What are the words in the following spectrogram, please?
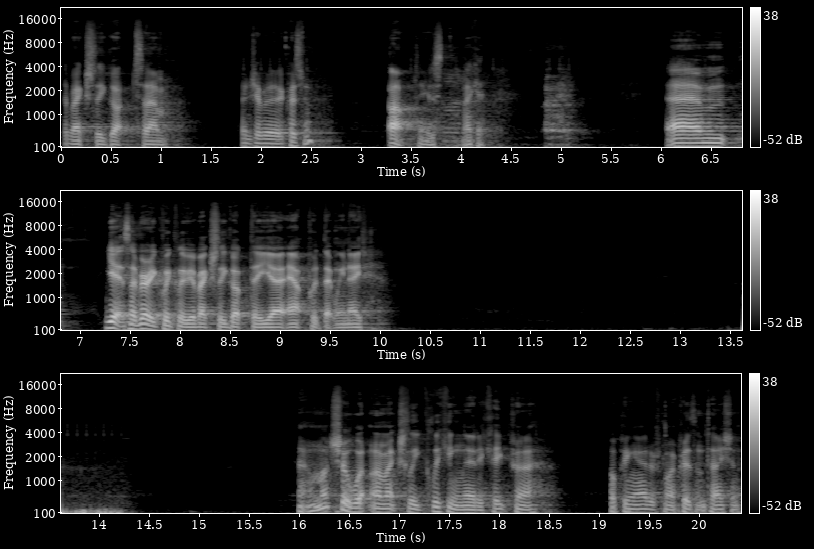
they've actually got. Um, don't you have a question? Oh, just, okay. Um, yeah, so very quickly we've actually got the uh, output that we need. So I'm not sure what I'm actually clicking there to keep uh, popping out of my presentation.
